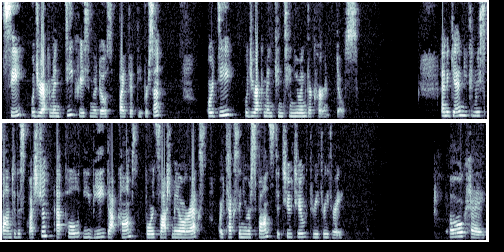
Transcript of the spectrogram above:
C, would you recommend decreasing their dose by 50%? Or D, would you recommend continuing their current dose? And again, you can respond to this question at pollev.com forward slash MayoRx or text in your response to 22333. Okay,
